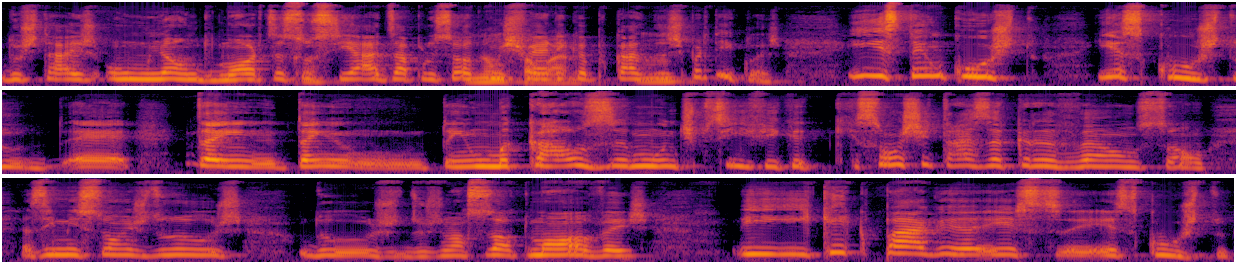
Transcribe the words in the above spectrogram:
dos tais um milhão de mortes associados à poluição atmosférica por causa hum. das partículas. E isso tem um custo. E esse custo é, tem, tem, tem uma causa muito específica, que são as centrais a carvão, são as emissões dos, dos, dos nossos automóveis. E, quem é que paga esse, esse custo?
